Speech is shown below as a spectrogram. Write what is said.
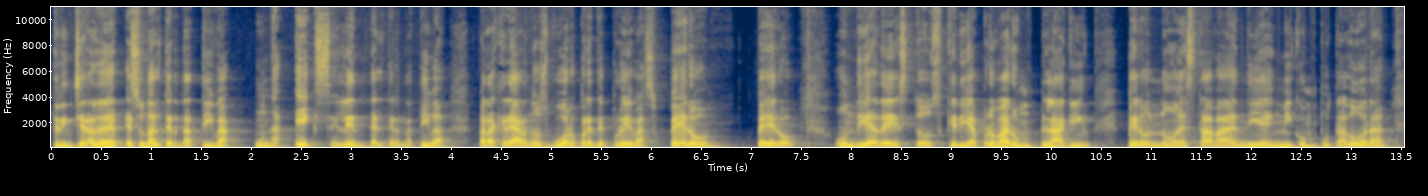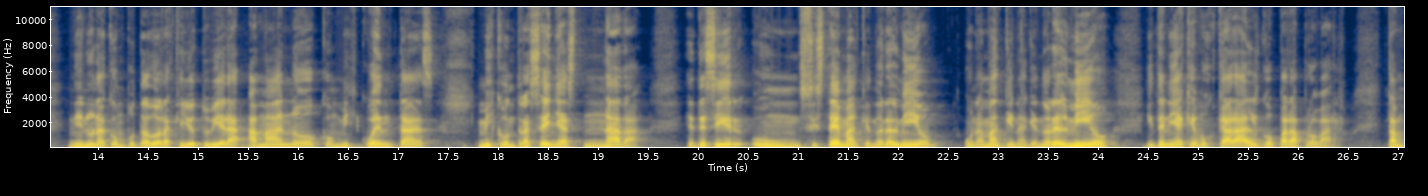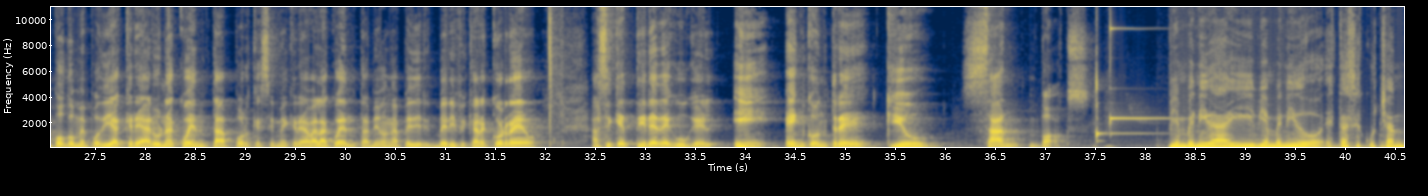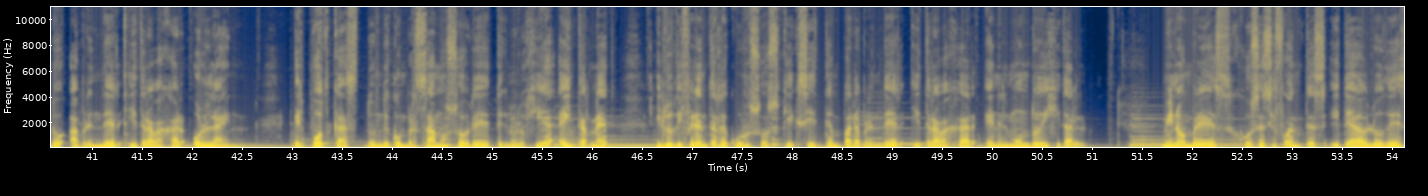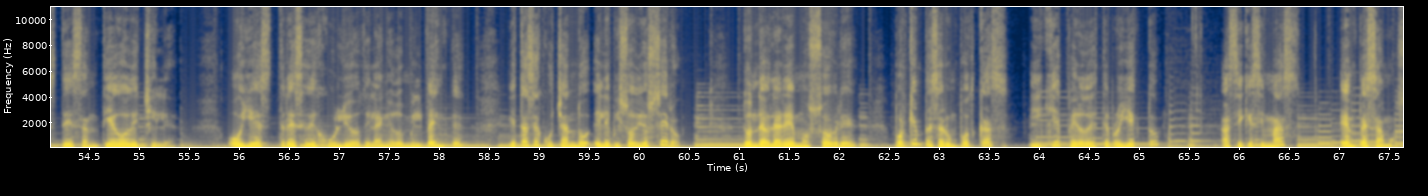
Trinchera Dev es una alternativa, una excelente alternativa para crearnos WordPress de pruebas, pero, pero, un día de estos quería probar un plugin, pero no estaba ni en mi computadora, ni en una computadora que yo tuviera a mano con mis cuentas, mis contraseñas, nada. Es decir, un sistema que no era el mío, una máquina que no era el mío, y tenía que buscar algo para probar. Tampoco me podía crear una cuenta porque si me creaba la cuenta me iban a pedir verificar correo. Así que tiré de Google y encontré Q Sandbox. Bienvenida y bienvenido. Estás escuchando Aprender y Trabajar Online, el podcast donde conversamos sobre tecnología e Internet y los diferentes recursos que existen para aprender y trabajar en el mundo digital. Mi nombre es José Cifuentes y te hablo desde Santiago de Chile. Hoy es 13 de julio del año 2020 y estás escuchando el episodio 0, donde hablaremos sobre por qué empezar un podcast y qué espero de este proyecto. Así que sin más, empezamos.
